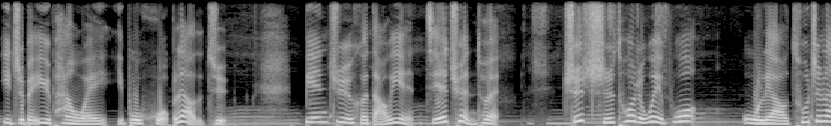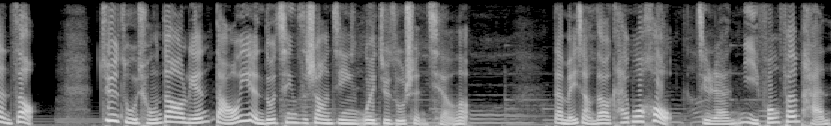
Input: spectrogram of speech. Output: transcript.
一直被预判为一部火不了的剧，编剧和导演皆劝退，迟迟拖着未播，物料粗制滥造。剧组穷到连导演都亲自上镜为剧组省钱了，但没想到开播后竟然逆风翻盘，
